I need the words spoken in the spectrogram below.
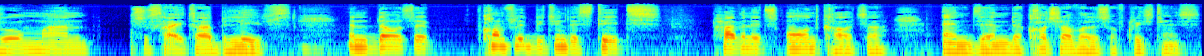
Roman societal beliefs, and there was a conflict between the states having its own culture and then the cultural values of Christians.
